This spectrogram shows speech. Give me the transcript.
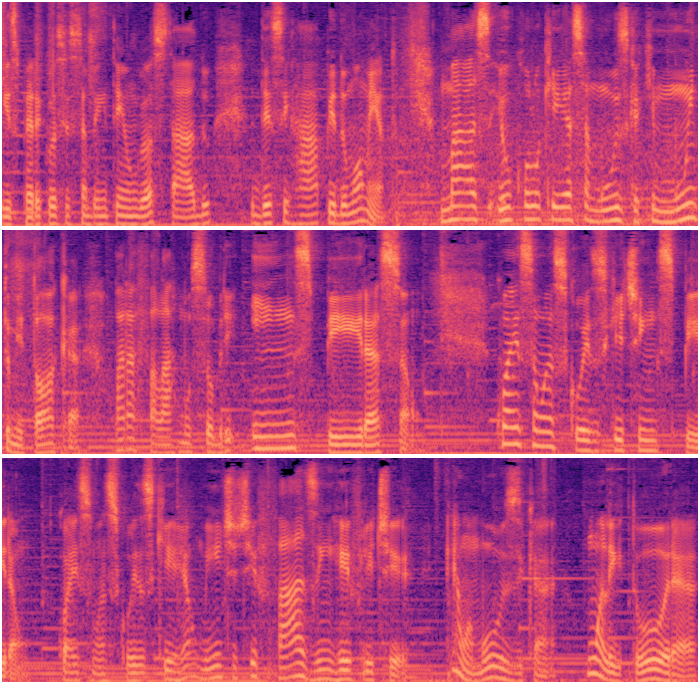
Espero que vocês também tenham gostado desse rápido momento. Mas eu coloquei essa música que muito me toca para falarmos sobre inspiração. Quais são as coisas que te inspiram? Quais são as coisas que realmente te fazem refletir? É uma música? Uma leitura?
